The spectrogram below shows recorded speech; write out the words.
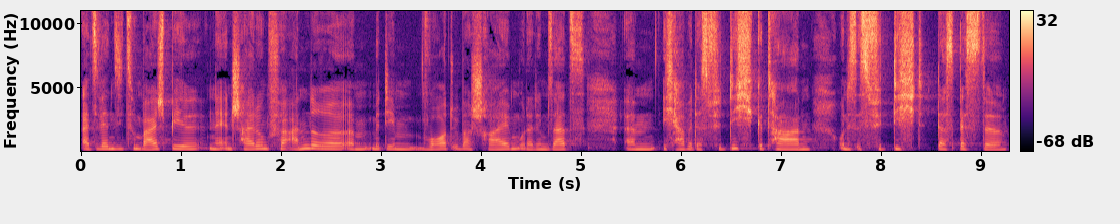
als wenn Sie zum Beispiel eine Entscheidung für andere ähm, mit dem Wort überschreiben oder dem Satz, ähm, ich habe das für dich getan und es ist für dich das Beste.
